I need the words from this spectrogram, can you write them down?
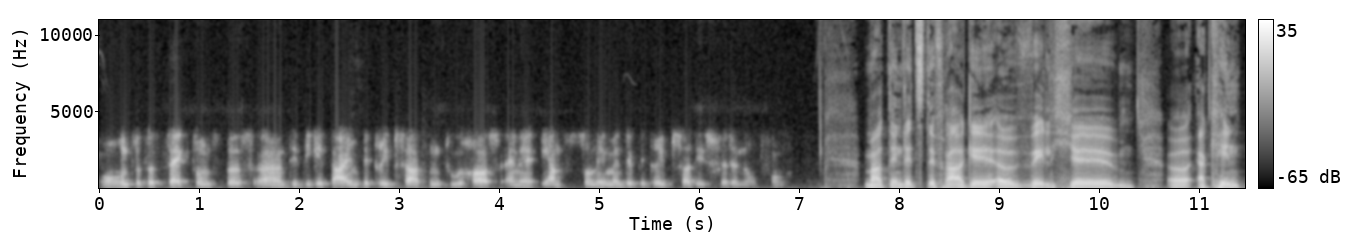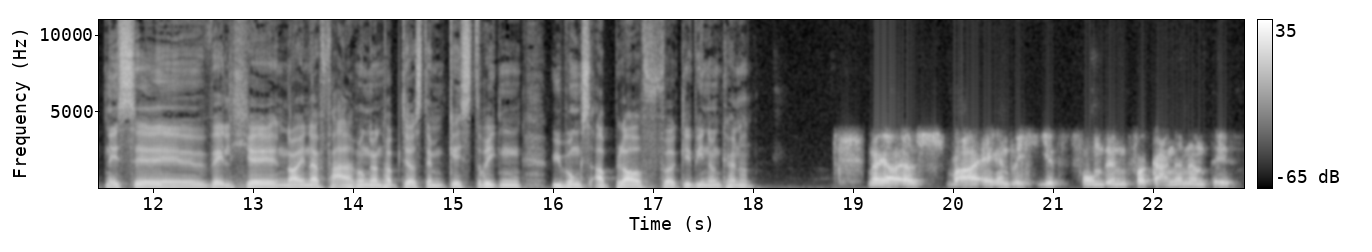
und das zeigt uns, dass äh, die digitalen Betriebsarten durchaus eine ernstzunehmende Betriebsart ist für den Notfunk. Martin, letzte Frage. Äh, welche äh, Erkenntnisse, welche neuen Erfahrungen habt ihr aus dem gestrigen Übungsablauf äh, gewinnen können? Naja, es war eigentlich jetzt von den vergangenen Tests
